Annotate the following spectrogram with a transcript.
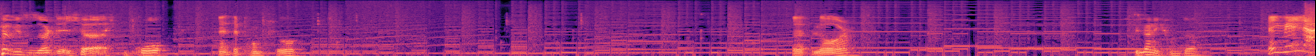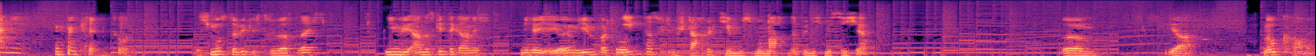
Wieso sollte ich? Äh, ich bin pro. Nein, der Punkt Äh, lol. Ich will da nicht runter. Ich will da nicht! okay, tot. Ich muss da wirklich drüber, hast recht. Irgendwie anders geht der gar nicht. Bin ich in jedem Fall tot. Irgendwas mit dem Stacheltier muss man machen, da bin ich mir sicher. Ähm, ja. No comment.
